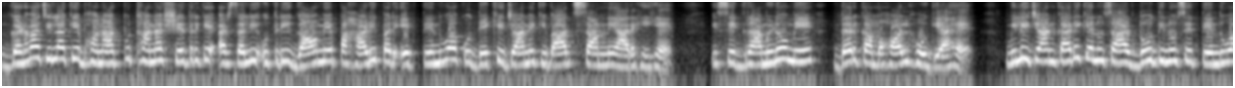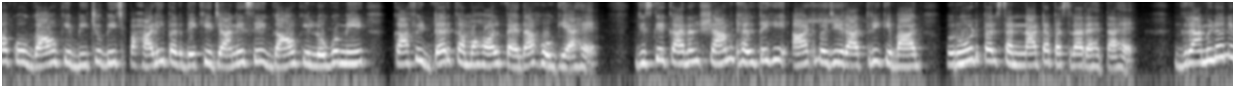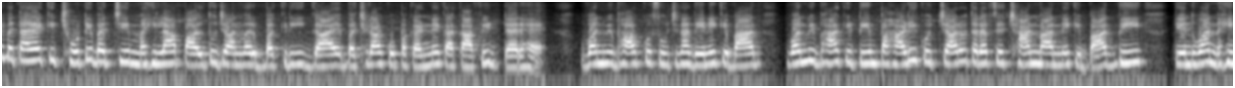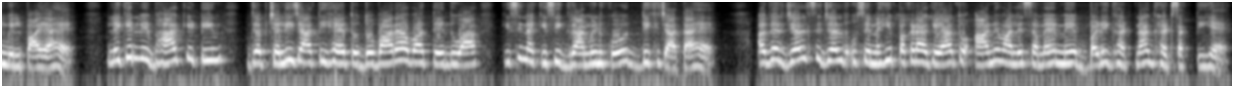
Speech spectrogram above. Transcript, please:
गढ़वा जिला के भवनाथपुर थाना क्षेत्र के अरसली उत्तरी गाँव में पहाड़ी पर एक तेंदुआ को देखे जाने की बात सामने आ रही है। इससे ग्रामीणों में डर का माहौल हो गया है। मिली जानकारी के अनुसार दो दिनों से तेंदुआ को गाँव के बीचों बीच पहाड़ी पर देखे जाने से गाँव के लोगों में काफ़ी डर का माहौल पैदा हो गया है, जिसके कारण शाम ढलते ही आठ बजे रात्रि के बाद रोड पर सन्नाटा पसरा रहता है। ग्रामीणों ने बताया कि छोटे बच्चे, महिला, पालतू जानवर, बकरी, गाय, बछड़ा को पकड़ने का काफ़ी डर है। वन विभाग को सूचना देने के बाद वन विभाग की टीम पहाड़ी को चारों तरफ़ से छान मारने के बाद भी तेंदुआ नहीं मिल पाया है। लेकिन विभाग की टीम जब चली जाती है तो दोबारा वह तेंदुआ किसी न किसी ग्रामीण को दिख जाता है। अगर जल्द से जल्द उसे नहीं पकड़ा गया तो आने वाले समय में बड़ी घटना घट सकती है।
